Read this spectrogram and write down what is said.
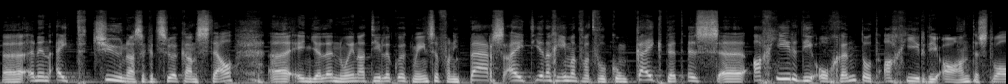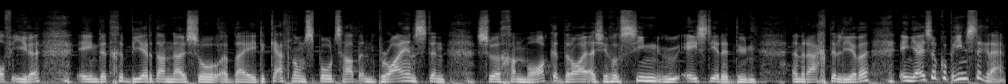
uh, in en uit tune as ek dit so kan stel. Uh, en julle nooi natuurlik ook mense van die pers uit, enige iemand wat wil kom kyk. Dit is uh, 8uur die oggend tot 8uur die aand, dis 12 ure en dit gebeur dan nou so uh, by die Decathlon Sports Hub in Bryanston. So gaan maak 'n draai as jy wil sien hoe ST dit doen in regte lewe en jy's ook op Instagram.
